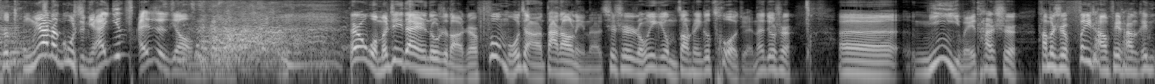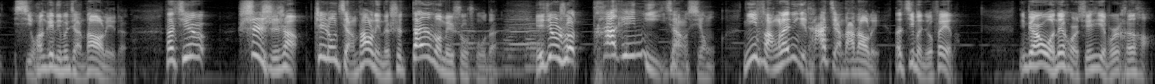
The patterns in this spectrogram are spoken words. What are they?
说同样的故事，你还因材施教。但是我们这一代人都知道，这父母讲的大道理呢，其实容易给我们造成一个错觉，那就是，呃，你以为他是他们是非常非常跟喜欢跟你们讲道理的，那其实事实上这种讲道理呢是单方面输出的，也就是说他给你讲行，你反过来你给他讲大道理，那基本就废了。你比方我那会儿学习也不是很好，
